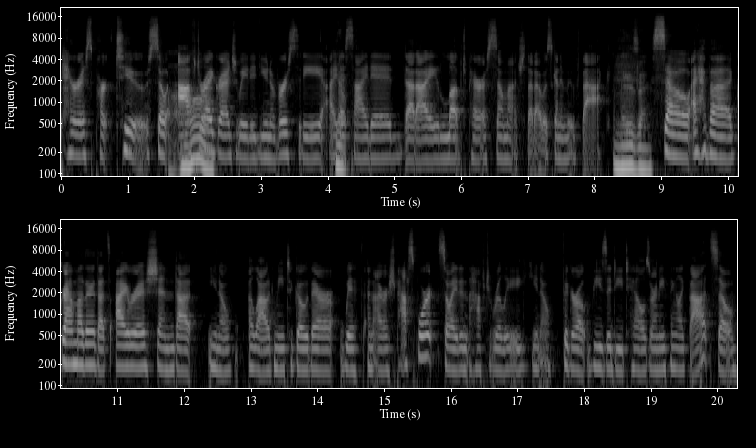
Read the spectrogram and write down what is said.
Paris part two. So oh. after I oh. graduated university, I yep. decided that I loved Paris so much that I was going to move back. Amazing. So I have a grandmother that's Irish and that, you know, allowed me to go there with an Irish passport. So I didn't have to really, you know, figure out visa details or anything like that. So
